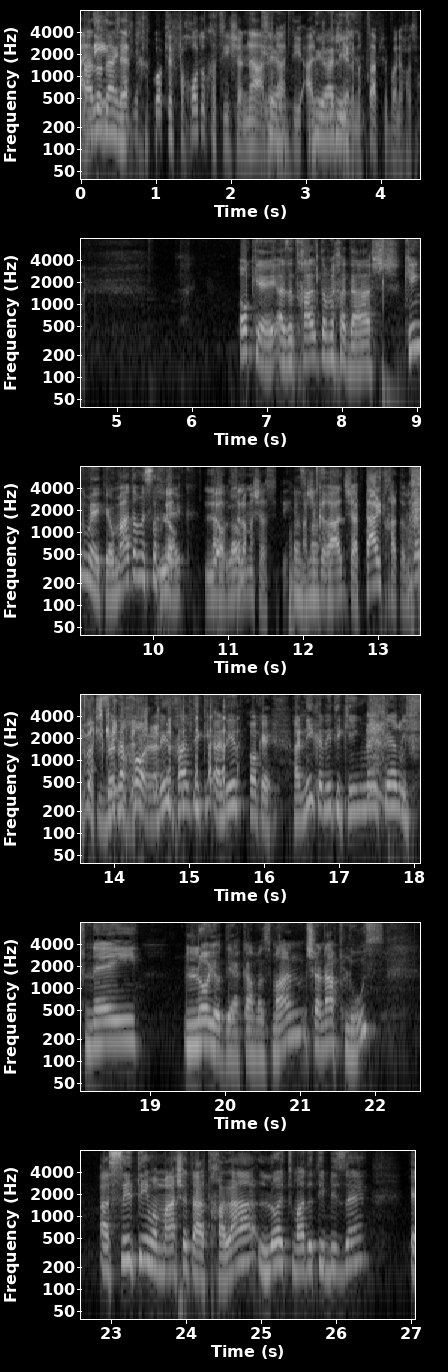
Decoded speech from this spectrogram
אני עדיין. צריך לחכות לפחות עוד חצי שנה, כן, לדעתי, עד שהוא. יגיע למצב שבו אני יכול לשחק. אוקיי אז התחלת מחדש Kingmaker מה אתה משחק? לא, אה, לא, זה לא מה שעשיתי. מה שקרה עד שאתה התחלת מחדש. זה. נכון אני התחלתי אני אוקיי אני קניתי Kingmaker לפני לא יודע כמה זמן שנה פלוס עשיתי ממש את ההתחלה לא התמדתי בזה. אמ,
